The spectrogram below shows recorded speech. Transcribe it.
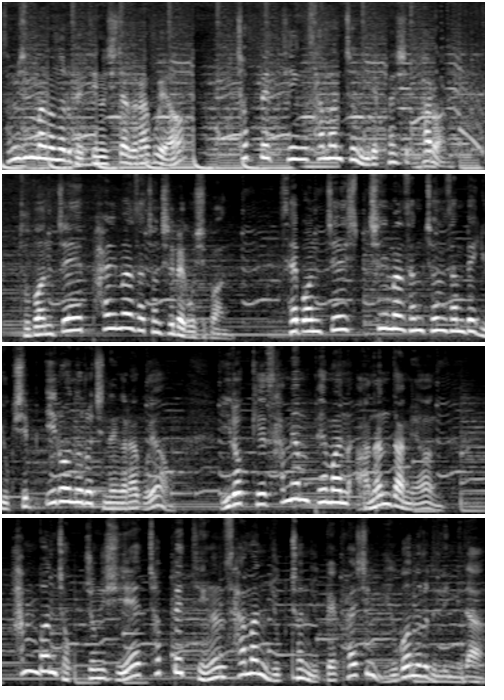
30만원으로 베팅을 시작을 하고요. 첫 베팅 41,288원, 두 번째 84,750원, 세 번째 173,361원으로 진행을 하고요. 이렇게 3연패만 안 한다면 한 번 적중 시에 첫 배팅은 46,686원으로 늘립니다.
